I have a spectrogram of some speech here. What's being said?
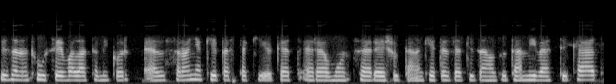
15-20 év alatt, amikor először anya képezte ki őket erre a módszerre, és utána 2016 után mi vettük át,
